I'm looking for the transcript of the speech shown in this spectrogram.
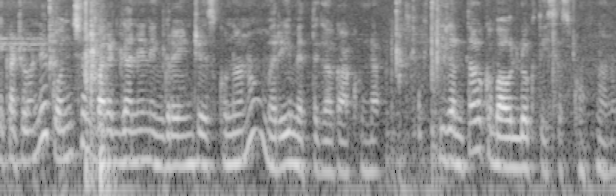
ఇక్కడ చూడండి కొంచెం బరగ్గానే నేను గ్రైండ్ చేసుకున్నాను మరీ మెత్తగా కాకుండా. ఇదంతా ఒక బౌల్లోకి తీసేసుకుంటున్నాను.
